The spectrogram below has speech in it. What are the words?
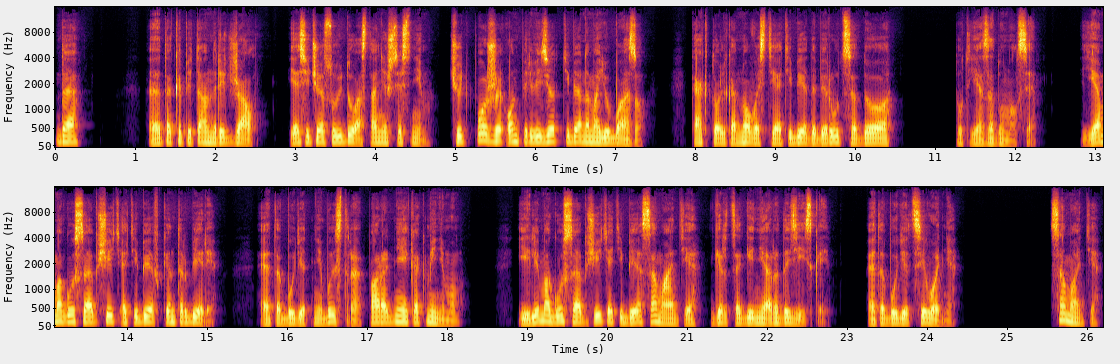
«Да». «Это капитан Риджал. Я сейчас уйду, останешься с ним. Чуть позже он перевезет тебя на мою базу. Как только новости о тебе доберутся до...» Тут я задумался. «Я могу сообщить о тебе в Кентербери. Это будет не быстро, пара дней как минимум. Или могу сообщить о тебе Саманте, герцогине Родезийской. Это будет сегодня». «Саманте», –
